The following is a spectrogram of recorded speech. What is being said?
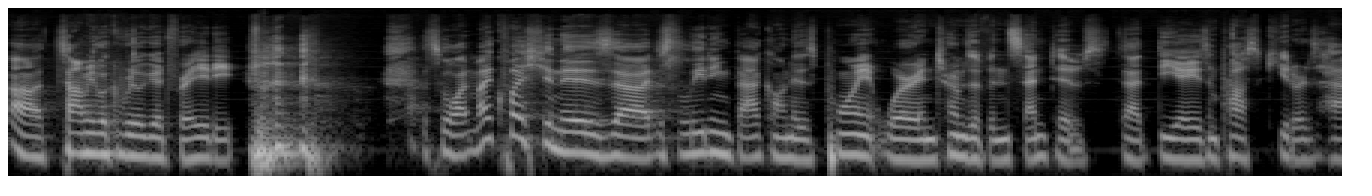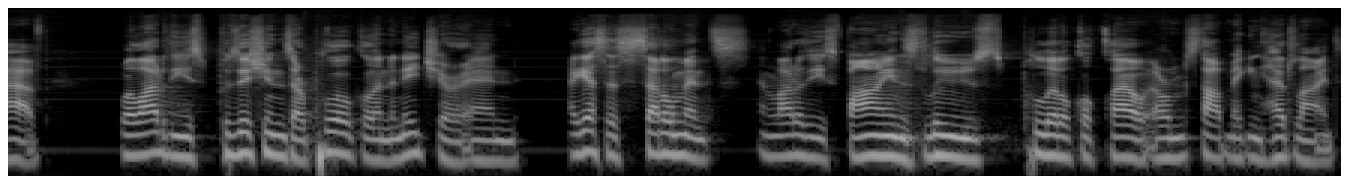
Uh, Tom, you look really good for 80. That's a lot. my question is uh, just leading back on his point, where in terms of incentives that DAs and prosecutors have, well, a lot of these positions are political in nature, and I guess as settlements and a lot of these fines lose political clout or stop making headlines,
